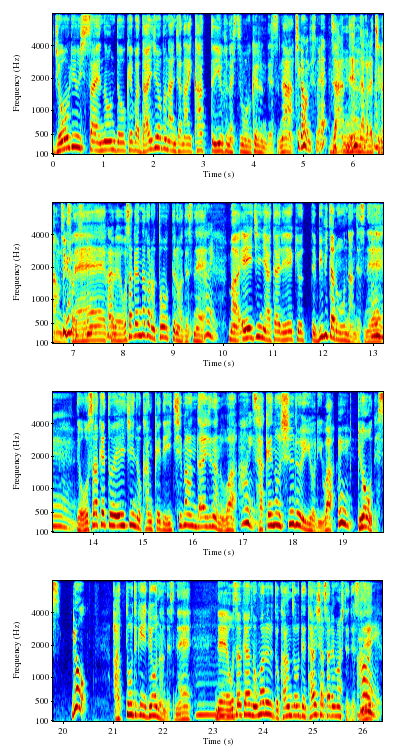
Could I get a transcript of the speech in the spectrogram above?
蒸留酒さえ飲んでおけば大丈夫なんじゃないかというふうな質問を受けるんですが違うんですね。残念ながら違うんですね。ね。はい、これお酒の中の糖っていうのはですね、はい、まあ AG に与える影響ってビビたるもんなんですね、えー、でお酒と AG の関係で一番大事なのは、はい、酒の種類よりは量です、えー、量圧倒的に量なんですね。でお酒は飲まれると肝臓で代謝されましてですね、はい、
